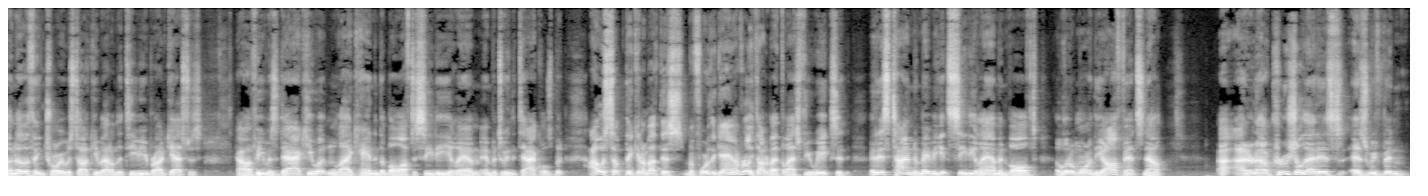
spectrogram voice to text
another thing Troy was talking about on the TV broadcast was how if he was Dak, he wouldn't like handing the ball off to CeeDee Lamb in between the tackles. But I was thinking about this before the game. I've really thought about the last few weeks. It it is time to maybe get CeeDee Lamb involved a little more in the offense. Now, I, I don't know how crucial that is as we've been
